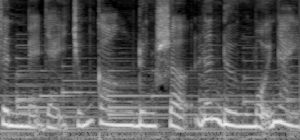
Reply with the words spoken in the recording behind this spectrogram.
xin mẹ dạy chúng con đừng sợ lên đường mỗi ngày.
